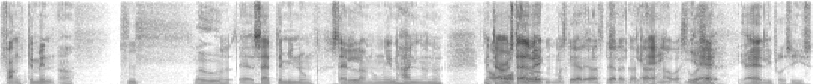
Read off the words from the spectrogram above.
fanget dem ind og, og ja, sat dem i nogle stalle og nogle indhegninger og noget. Men Og der er jo stadigvæk... Dem. Måske er det også der, der, gør, der er noget ressource. Ja, ja, ja, lige præcis.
